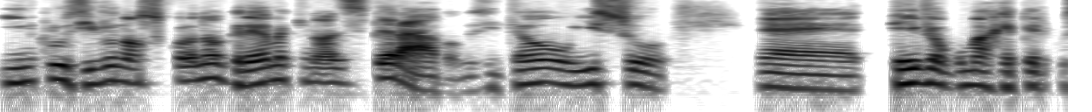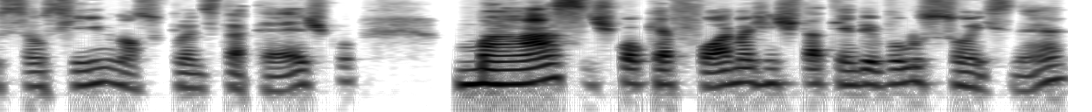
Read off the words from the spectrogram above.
e, inclusive, o nosso cronograma que nós esperávamos. Então, isso é, teve alguma repercussão, sim, no nosso plano estratégico, mas, de qualquer forma, a gente está tendo evoluções, né?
